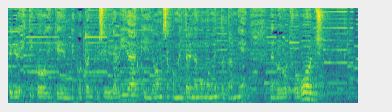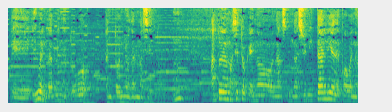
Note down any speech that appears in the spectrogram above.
periodístico y que me inclusive la vida, que lo vamos a comentar en algún momento también, de Rodolfo Walsh. Eh, y bueno, también estuvo Antonio Dalmaceto. Antonio Dalmaceto que no nació en Italia, después bueno,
